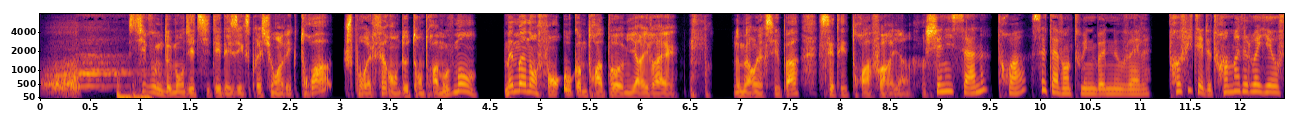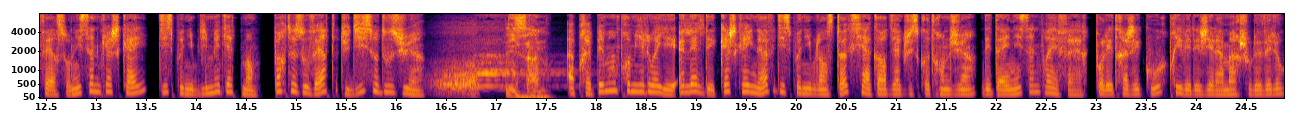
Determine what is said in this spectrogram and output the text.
Si vous me demandiez de citer des expressions avec 3, je pourrais le faire en deux temps trois mouvements. Même un enfant haut comme trois pommes y arriverait. Ne me remerciez pas, c'était trois fois rien. Chez Nissan, 3, c'est avant tout une bonne nouvelle. Profitez de 3 mois de loyer offerts sur Nissan Qashqai, disponible immédiatement. Portes ouvertes du 10 au 12 juin. Nissan. Après paiement premier loyer, LLD Qashqai 9 disponible en stock si accordiaque jusqu'au 30 juin. Détail nissan.fr. Pour les trajets courts, privilégiez la marche ou le vélo.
